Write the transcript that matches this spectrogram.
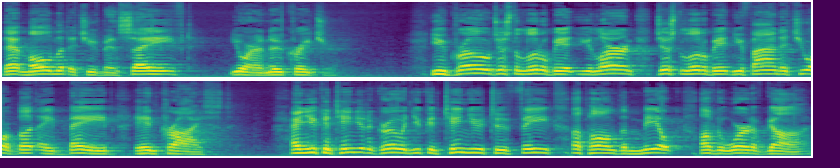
That moment that you've been saved, you are a new creature. You grow just a little bit, you learn just a little bit, and you find that you are but a babe in Christ. And you continue to grow and you continue to feed upon the milk of the Word of God.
